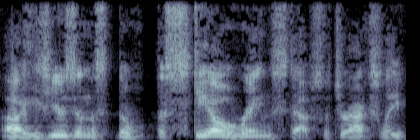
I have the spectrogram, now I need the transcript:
Uh, he's using the, the, the steel ring steps, which are actually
